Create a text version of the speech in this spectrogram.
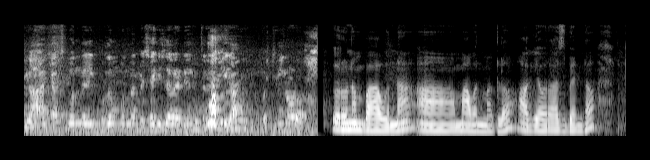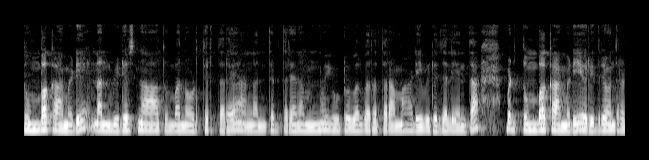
ಈಗ ಕೆಲ್ಸ ಬಂದ್ಮೇಲೆ ಬಂದ ಮೆಸೇಜ್ ಬಂದ್ಮೇಲೆ ಮೆಸೇಜ್ ಗಿಸೆಲ್ಲ ಈಗ. ಫಸ್ಟ್ ಇಲ್ಲಿ ನೋಡು. ಇವರು ನಮ್ಮ ಭಾವನ ಮಾವನ ಮಗಳು, ಹಾಗೆ ಅವ್ರ ಹಸ್ಬೆಂಡು ತುಂಬ ಕಾಮಿಡಿ. ನನ್ನ ವೀಡಿಯೋಸ್ನ ತುಂಬ ನೋಡ್ತಿರ್ತಾರೆ, ಹಂಗೆ ಅಂತಿರ್ತಾರೆ. ನಮ್ಮನ್ನು ಯೂಟ್ಯೂಬಲ್ಲಿ ಬರೋ ಥರ ಮಾಡಿ ವೀಡಿಯೋದಲ್ಲಿ ಅಂತ. ಬಟ್ ತುಂಬ ಕಾಮಿಡಿ. ಇವರಿದ್ರೆ ಒಂಥರ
